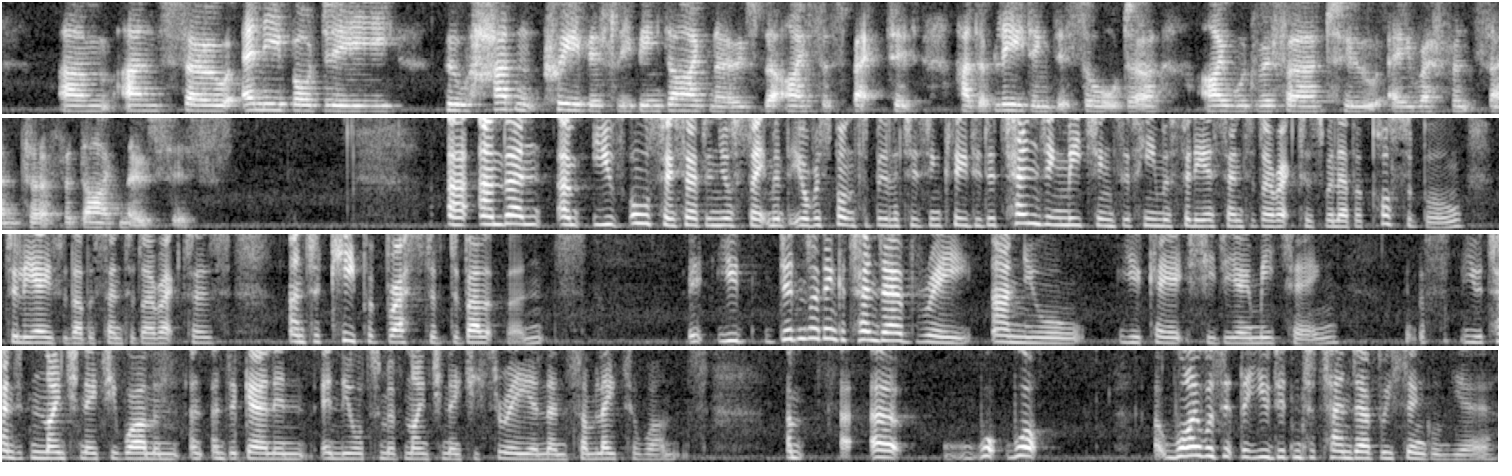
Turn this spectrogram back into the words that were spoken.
Um, and so anybody who hadn't previously been diagnosed that I suspected had a bleeding disorder, I would refer to a reference centre for diagnosis. Uh, and then um, you've also said in your statement that your responsibilities included attending meetings of haemophilia centre directors whenever possible to liaise with other centre directors and to keep abreast of developments. It, you didn't, I think, attend every annual UK HCDO meeting. You attended in 1981 and, and, and again in, in the autumn of 1983 and then some later ones. Um, uh, uh, what, what why was it that you didn't attend every single year?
